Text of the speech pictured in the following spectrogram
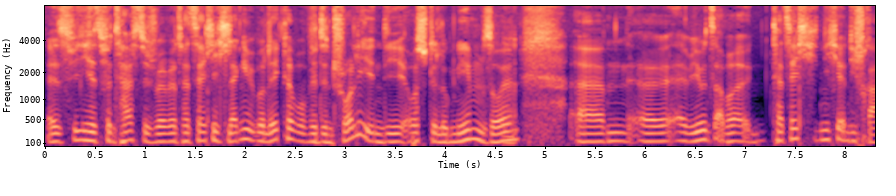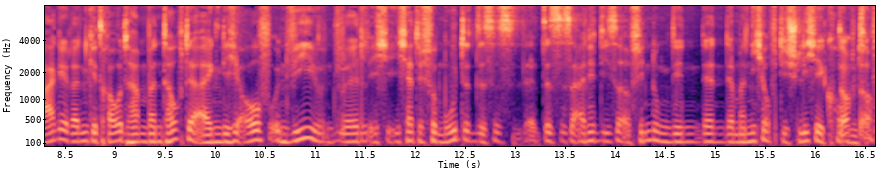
Das finde ich jetzt fantastisch, weil wir tatsächlich lange überlegt haben, ob wir den Trolley in die Ausstellung nehmen sollen. Ja. Ähm, äh, wir uns aber tatsächlich nicht an die Frage rangetraut haben, wann taucht er eigentlich auf und wie, weil ich, ich hatte vermutet, das ist, das ist eine dieser Erfindungen, den, der, der man nicht auf die Schliche kommt. Doch, doch,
